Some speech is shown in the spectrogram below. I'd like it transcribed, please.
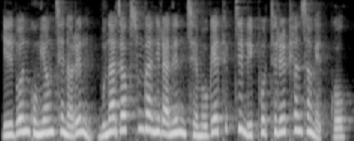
일본 공영 채널은 문화적 순간이라는 제목의 특집 리포트를 편성했고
